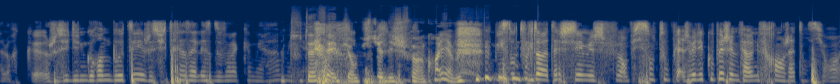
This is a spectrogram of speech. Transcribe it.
Alors que je suis d'une grande beauté, je suis très à l'aise devant la caméra. Tout à fait. Et puis en plus, tu as des cheveux incroyables. ils sont tout le temps attachés, mes cheveux. En plus, ils sont tout plats. Je vais les couper, je vais me faire une frange. Attention. Euh,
